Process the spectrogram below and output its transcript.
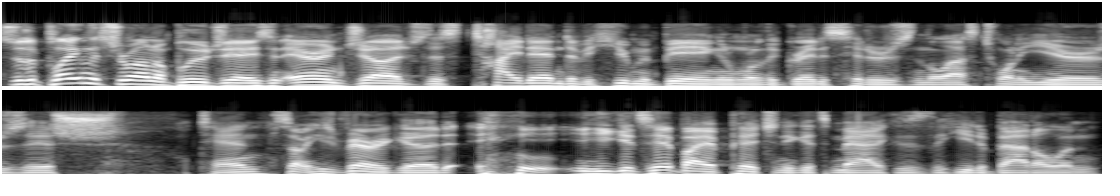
So they're playing the Toronto Blue Jays, and Aaron Judge, this tight end of a human being and one of the greatest hitters in the last 20 years ish, 10. So he's very good. He, he gets hit by a pitch and he gets mad because it's the heat of battle. And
